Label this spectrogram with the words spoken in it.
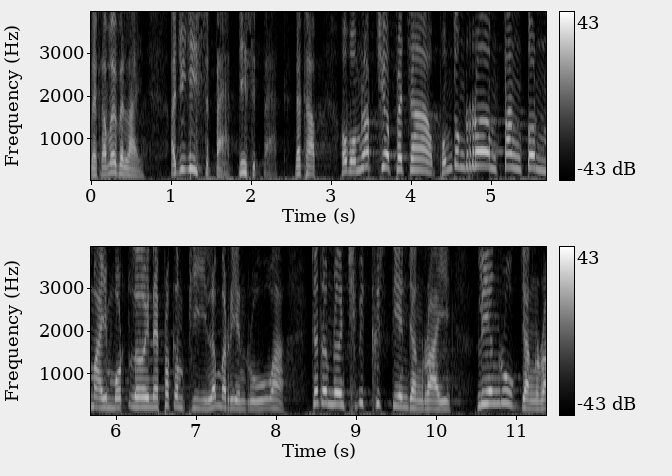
นะครับไม่เป็นไร อายุ 28 28 นะครับพอผมรับเชื่อพระเจ้า ผมต้องเริ่มตั้งต้นใหม่หมดเลยในพระคัมภีร์แล้วมาเรียนรู้ว่า จะดำเนินชีวิตคริสเตียนอย่างไร เลี้ยงลูกอย่างไร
